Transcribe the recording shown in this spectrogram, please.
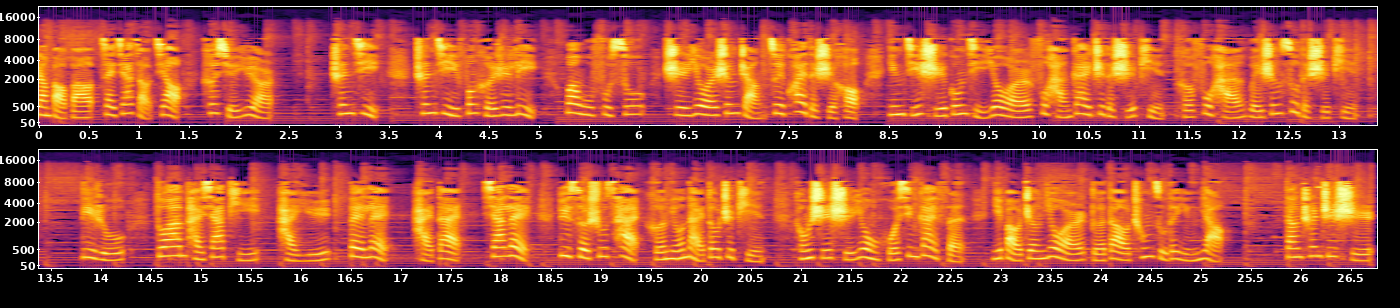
让宝宝在家早教，科学育儿。春季，春季风和日丽。万物复苏是幼儿生长最快的时候，应及时供给幼儿富含钙质的食品和富含维生素的食品，例如多安排虾皮、海鱼、贝类、海带、虾类、绿色蔬菜和牛奶豆制品，同时食用活性钙粉，以保证幼儿得到充足的营养。当春之时，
